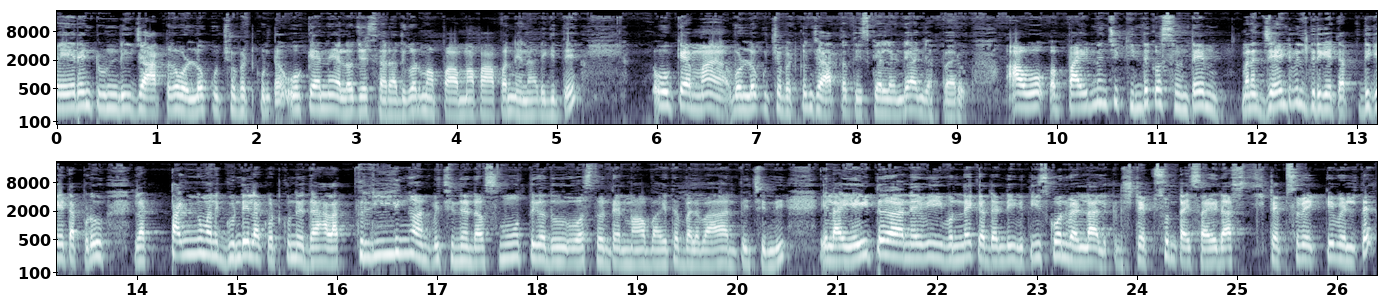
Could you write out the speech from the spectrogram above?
పేరెంట్ ఉండి జాగ్రత్తగా ఒళ్ళో కూర్చోబెట్టుకుంటే ఓకే అని అలో చేశారు అది కూడా మా పా మా పాపని నేను అడిగితే. ఓకే అమ్మా ఒళ్ళో కూర్చోబెట్టుకుని జాగ్రత్త తీసుకెళ్ళండి అని చెప్పారు. ఆ ఓ- పైన నుంచి కిందకి వస్తుంటే మన జైంట్ వీల్ తిరిగేట దిగేటప్పుడు ఇలా టంగ్ మన గుండె ఇలా కొట్టుకునేది అలా థ్రిల్లింగ్గా అనిపించింది అండి స్మూత్గా వస్తుంటే మా బయట భలే అనిపించింది. ఇలా ఎయిట్ అనేవి ఇవి ఉన్నాయి కదండి ఇవి తీసుకొని వెళ్ళాలి. ఇక్కడ స్టెప్స్ ఉంటాయి సైడ్ ఆ స్టెప్స్ ఎక్కి వెళ్తే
